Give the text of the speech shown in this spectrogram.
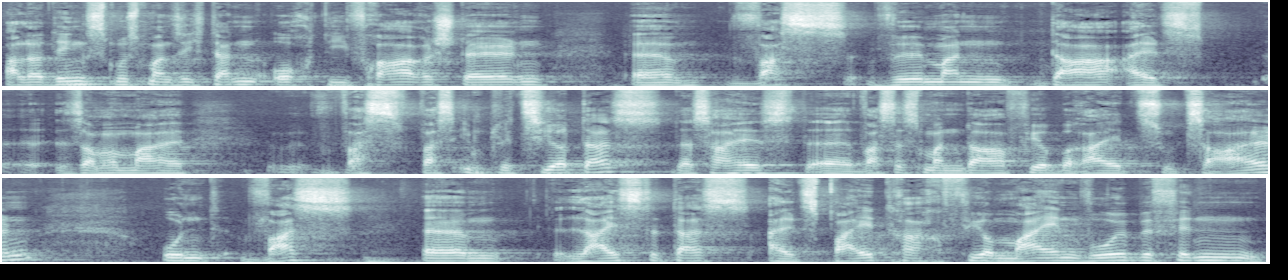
allerdings muss man sich dann auch die Frage stellen, äh, was will man da als, sagen wir mal, was, was impliziert das? Das heißt, äh, was ist man dafür bereit zu zahlen? Und was ähm, leistet das als Beitrag für mein Wohlbefinden,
